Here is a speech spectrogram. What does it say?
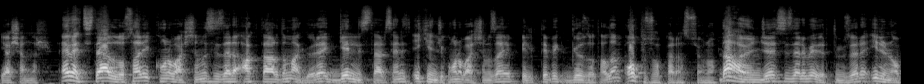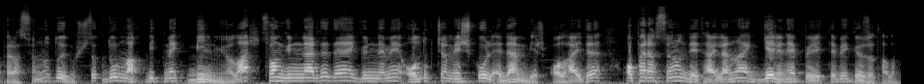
yaşanır. Evet değerli dostlar ilk konu başlığını sizlere aktardığıma göre gelin isterseniz ikinci konu başlığımıza hep birlikte bir göz atalım. Opus operasyonu. Daha önce sizlere belirttiğim üzere İrin operasyonunu duymuştuk. Durmak bitmek bilmiyorlar. Son günlerde de gündemi oldukça meşgul eden bir olaydı. Operasyonun detaylarına gelin hep birlikte bir göz atalım.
